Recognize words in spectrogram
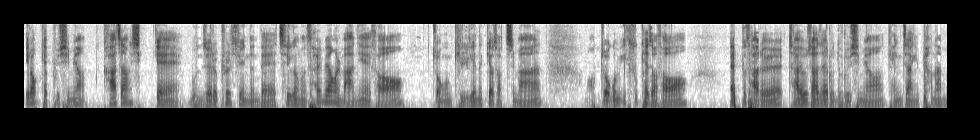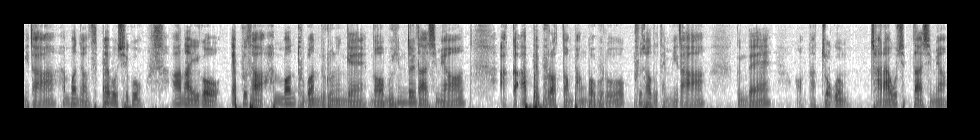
이렇게 푸시면 가장 쉽게 문제를 풀 수 있는데 지금은 설명을 많이 해서 조금 길게 느껴졌지만 어, 조금 익숙해져서 F4를 자유자재로 누르시면 굉장히 편합니다. 한번 연습해 보시고 아 나 이거 F4 한 번, 두 번 누르는 게 너무 힘들다 하시면 아까 앞에 풀었던 방법으로 푸셔도 됩니다. 근데 어, 나 조금 잘하고 싶다 하시면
